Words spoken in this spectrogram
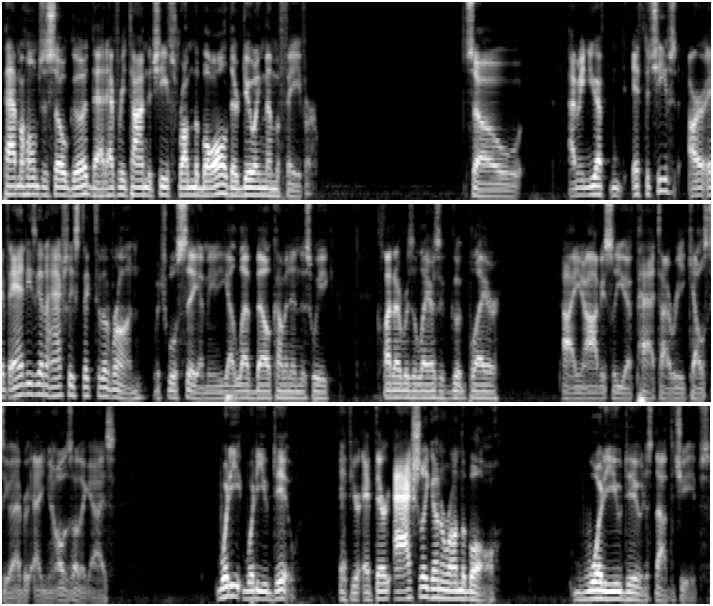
Pat Mahomes is so good that every time the Chiefs run the ball, they're doing them a favor. So, I mean, you have if the Chiefs are if Andy's going to actually stick to the run, which we'll see. I mean, you got Lev Bell coming in this week. Clyde Edwards-Helaire is a good player. Uh, you know, obviously you have Pat, Tyreek, Kelce, every you know all those other guys. What do you what do you do if you're if they're actually going to run the ball? What do you do to stop the Chiefs?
